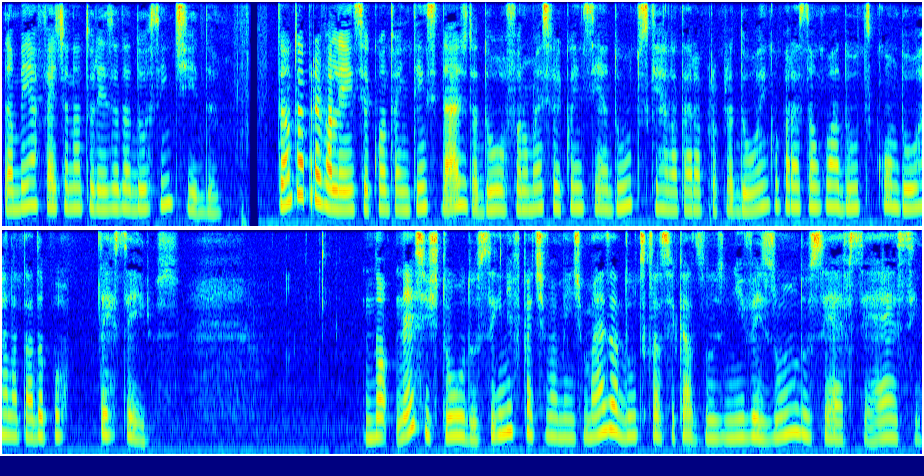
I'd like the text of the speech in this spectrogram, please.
também afete a natureza da dor sentida. Tanto a prevalência quanto a intensidade da dor foram mais frequentes em adultos que relataram a própria dor em comparação com adultos com dor relatada por terceiros. Nesse estudo, significativamente mais adultos classificados nos níveis 1 do CFCS,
